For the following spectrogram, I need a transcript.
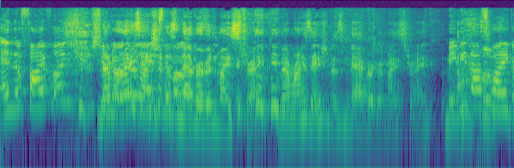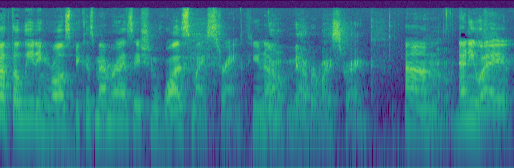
And the five line kid should know their lines memorization the has never been my strength. Memorization has never been my strength. Maybe that's why I got the leading roles because memorization was my strength. You know. no, never my strength. Um, Um, anyway,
